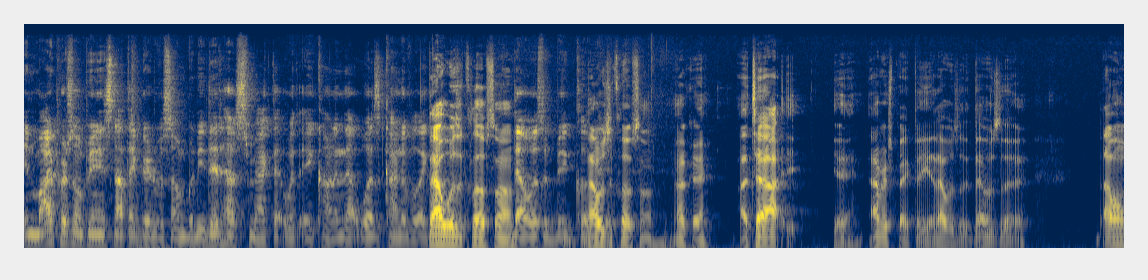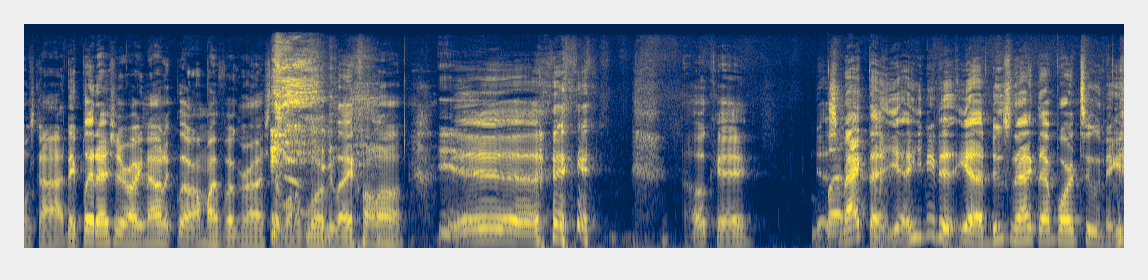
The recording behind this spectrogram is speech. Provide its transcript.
in my personal opinion, it's not that great of a song, but he did have "Smack That" with Akon, and that was kind of like That was a club song. That, that was a big club. Song. That was a club song. Okay, I tell. I, yeah, I respect that. Yeah, that was a, that was a. That one was kind of hot. They play that shit right now in the club. I might fuck around, step on the floor, and be like, "Hold on, Yeah. yeah, okay, yeah, But- smack that. Yeah, he need to. Yeah, do smack that part too, nigga.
